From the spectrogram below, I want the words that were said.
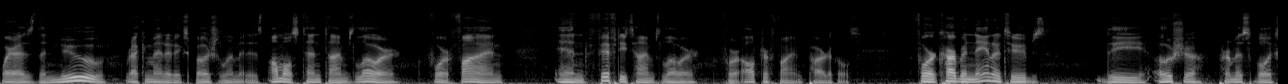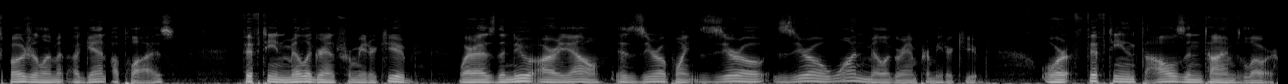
whereas the new recommended exposure limit is almost 10 times lower for fine and 50 times lower for ultrafine particles. For carbon nanotubes, the OSHA permissible exposure limit again applies, 15 milligrams per meter cubed, whereas the new REL is 0.001 milligram per meter cubed, or 15,000 times lower.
